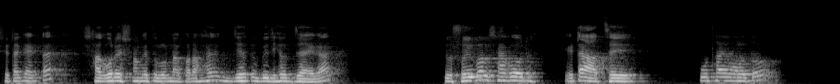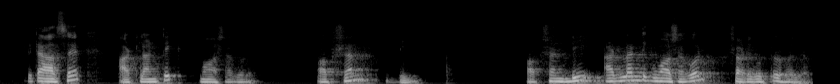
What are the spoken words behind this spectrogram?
সেটাকে একটা সাগরের সঙ্গে তুলনা করা হয়, যেহেতু বৃহৎ জায়গা। তো শৈবাল সাগর এটা আছে, কোথায় বলতো? এটা আছে আটলান্টিক মহাসাগরে। Option D. Option D, Atlantic মহাসাগর, সঠিক উত্তর হয়ে যাবে।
